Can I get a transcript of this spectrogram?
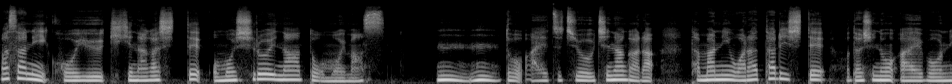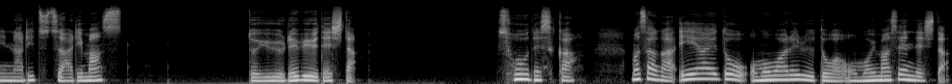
まさにこういう聞き流しって面白いなと思います。うんうんと相槌を打ちながら、たまに笑ったりして私の相棒になりつつあります。というレビューでした。そうですか。まさか AI と思われるとは思いませんでした。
